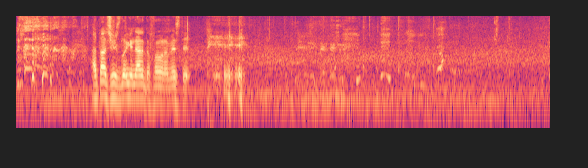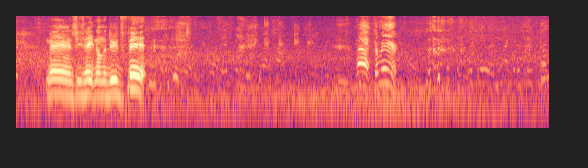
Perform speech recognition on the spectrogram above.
I thought she was looking down at the phone. I missed it. Man, she's hating on the dude's fit. Matt, come here. come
